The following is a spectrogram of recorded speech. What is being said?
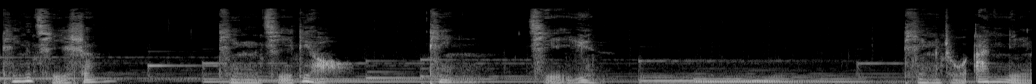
听其声，听其调，听其韵，听出安宁。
